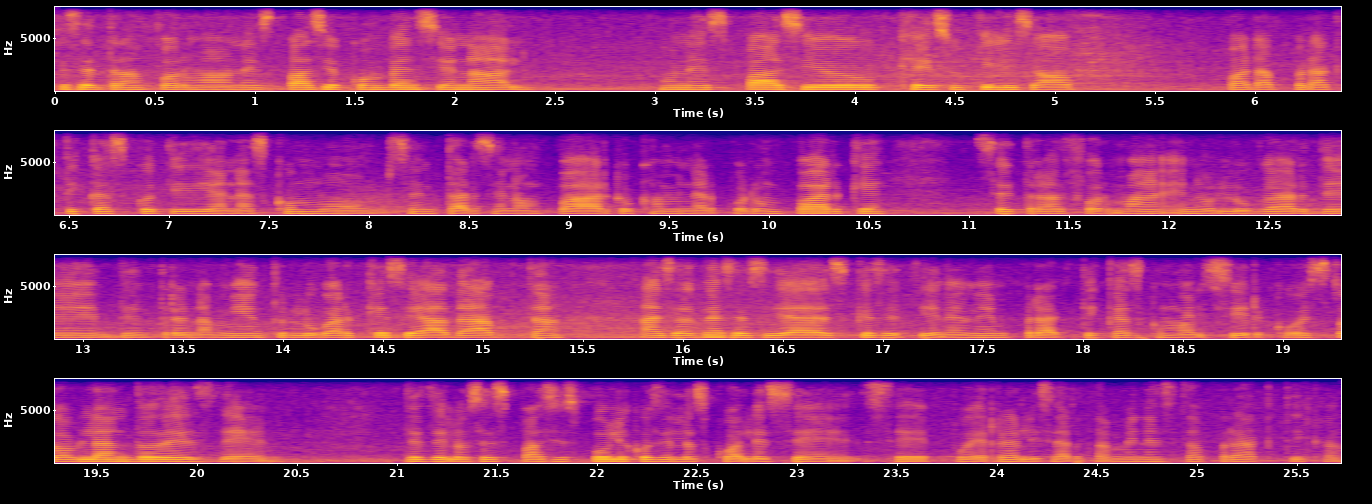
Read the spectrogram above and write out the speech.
que se transforma en un espacio convencional, un espacio que es utilizado para prácticas cotidianas como sentarse en un parque o caminar por un parque, se transforma en un lugar de, entrenamiento, un lugar que se adapta a esas necesidades que se tienen en prácticas como el circo. Estoy hablando desde, desde los espacios públicos en los cuales se, se puede realizar también esta práctica.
